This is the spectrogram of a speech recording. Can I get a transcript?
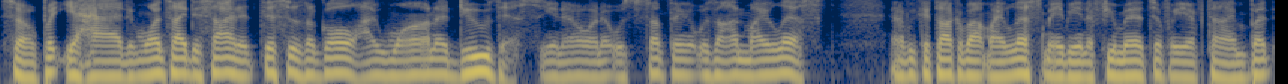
So, but you had, and once I decided this is a goal, I want to do this, you know, and it was something that was on my list. And we could talk about my list maybe in a few minutes if we have time. But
